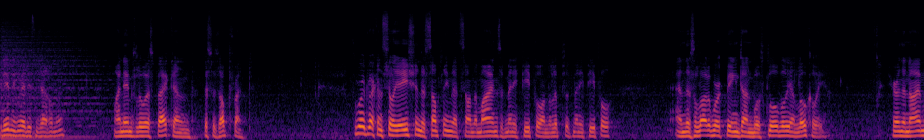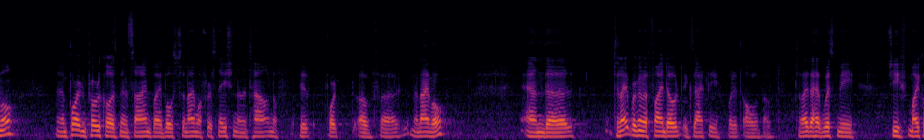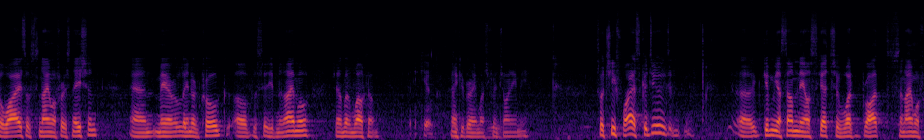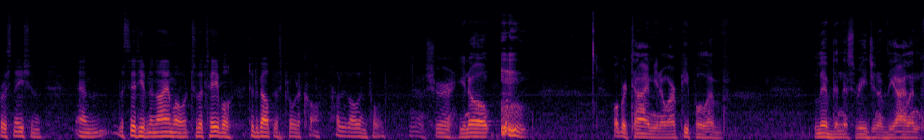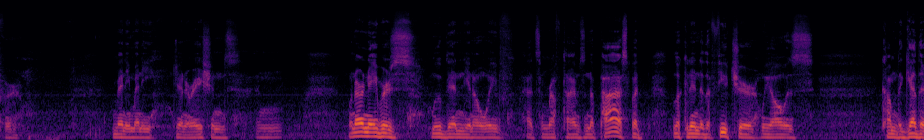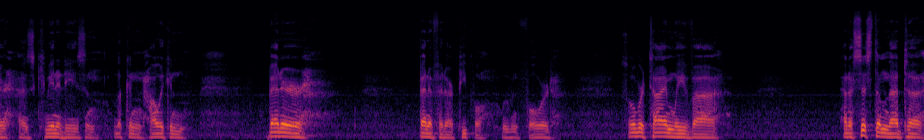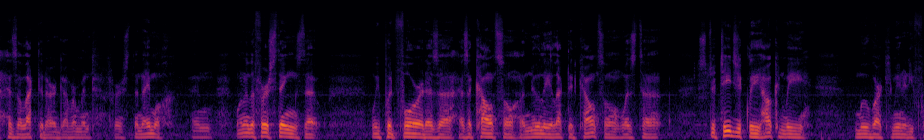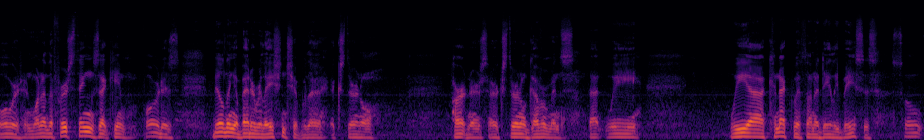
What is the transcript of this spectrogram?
Good evening, ladies and gentlemen. My name is Lewis Beck, and this is Upfront. The word reconciliation is something that's on the minds of many people, on the lips of many people, and there's a lot of work being done both globally and locally. Here in the Nanaimo, an important protocol has been signed by both the Snuneymuxw First Nation and the town of, Fort, of uh, Nanaimo. And uh, tonight we're going to find out exactly what it's all about. Tonight I have with me Chief Michael Wyse of Snuneymuxw First Nation and Mayor Leonard Krog of the City of Nanaimo. Gentlemen, welcome. Thank you. Thank you very much for joining me. So Chief Wyse, could you uh, give me a thumbnail sketch of what brought Snuneymuxw First Nation and the City of Nanaimo to the table to develop this protocol? How did it all unfold? Yeah, sure. You know, over time, you know, our people have lived in this region of the island for many, many generations. And when our neighbors moved in, you know, we've had some rough times in the past, but looking into the future, we always come together as communities and looking how we can better benefit our people moving forward. So over time, we've uh, had a system that uh, has elected our government first, the Nanaimo. And one of the first things that we put forward as a, as a council, a newly elected council, was to strategically, how can we move our community forward? And one of the first things that came forward is building a better relationship with our external partners, our external governments that we we uh, connect with on a daily basis. So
